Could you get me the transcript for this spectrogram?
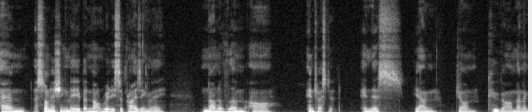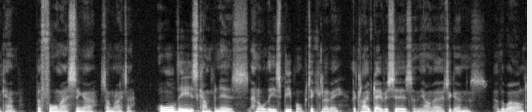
And astonishingly, but not really surprisingly, none of them are interested in this young John Cougar Mellencamp, performer, singer, songwriter. All these companies and all these people, particularly the Clive Davises and the Ahmet Erteguns of the world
